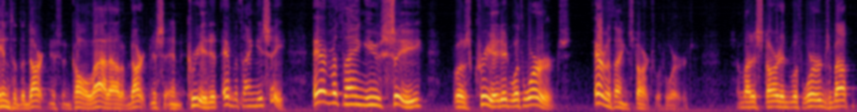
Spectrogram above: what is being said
into the darkness and called light out of darkness and created everything you see. Everything you see was created with words. Everything starts with words. Somebody started with words about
